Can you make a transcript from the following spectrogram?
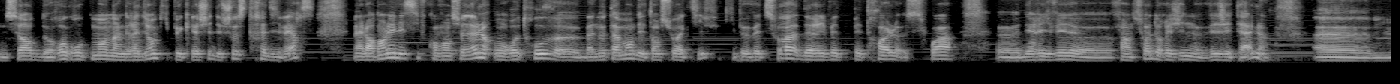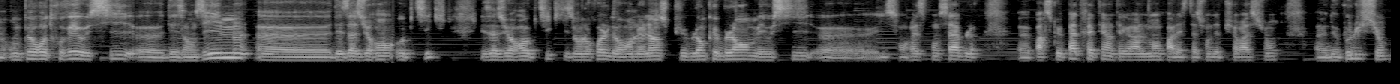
une sorte de regroupement d'ingrédients qui peut cacher des choses très diverses. Mais alors dans les lessives conventionnelles, on retrouve euh, bah, notamment des tensioactifs qui peuvent être soit dérivés de pétrole, soit euh, dérivés, euh, enfin soit d'origine végétale. on peut retrouver aussi des enzymes, des azurants optiques. Les azurants optiques, ils ont le rôle de rendre le linge plus blanc que blanc, mais aussi euh, ils sont responsables, euh, parce que pas traités intégralement par les stations d'épuration, euh, de pollution,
